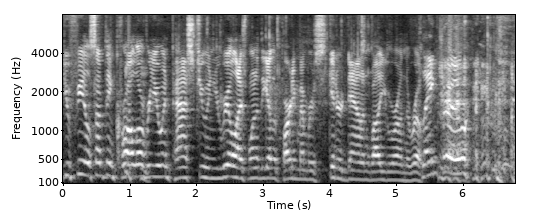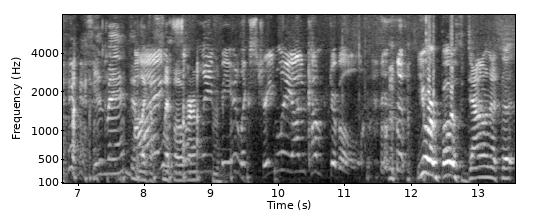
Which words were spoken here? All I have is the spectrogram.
You feel something crawl over you and past you, and you realize one of the other party members skittered down while you were on the rope. Playing through. Yes, man. Did like a flip I over him. suddenly feel extremely uncomfortable. You are both down at the.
